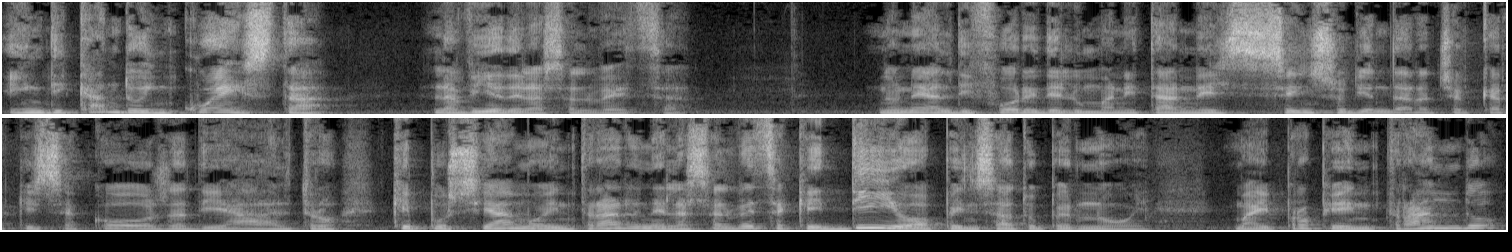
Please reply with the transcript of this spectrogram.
indicando in questa la via della salvezza non è al di fuori dell'umanità nel senso di andare a cercare chissà cosa, di altro, che possiamo entrare nella salvezza che Dio ha pensato per noi, ma è proprio entrando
